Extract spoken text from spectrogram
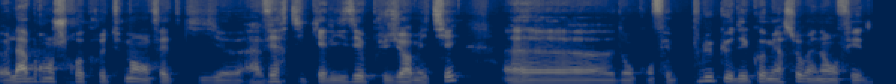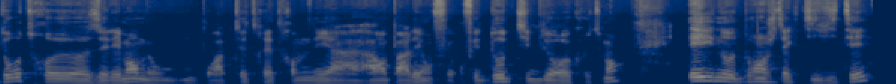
Euh, la branche recrutement, en fait, qui euh, a verticalisé plusieurs métiers. donc, on fait plus que des commerciaux. Maintenant, on fait d'autres éléments, mais on, pourra peut-être être amené à, en parler. On fait, on fait d'autres types de recrutement. Et une autre branche d'activité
